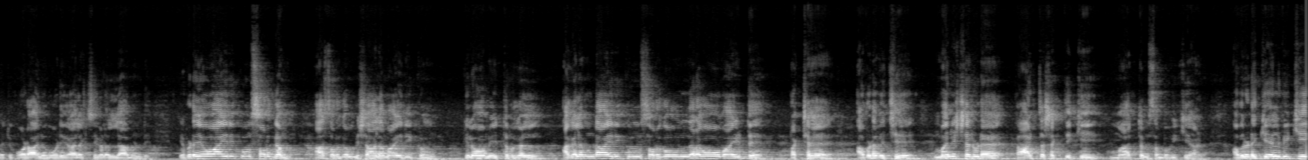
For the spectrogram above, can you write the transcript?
മറ്റു കോടാനുകോടി ഗാലക്സികളെല്ലാം ഉണ്ട് എവിടെയോ ആയിരിക്കും സ്വർഗം ആ സ്വർഗം വിശാലമായിരിക്കും. കിലോമീറ്ററുകൾ അകലമുണ്ടായിരിക്കും സ്വർഗവും നിറകവുമായിട്ട് പക്ഷേ അവിടെ വെച്ച് മനുഷ്യരുടെ കാഴ്ചശക്തിക്ക് മാറ്റം സംഭവിക്കുകയാണ്. അവരുടെ കേൾവിക്ക്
